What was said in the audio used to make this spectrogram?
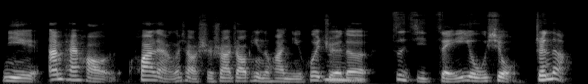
你安排好花两个小时刷招聘的话，你会觉得自己贼优秀，真的。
